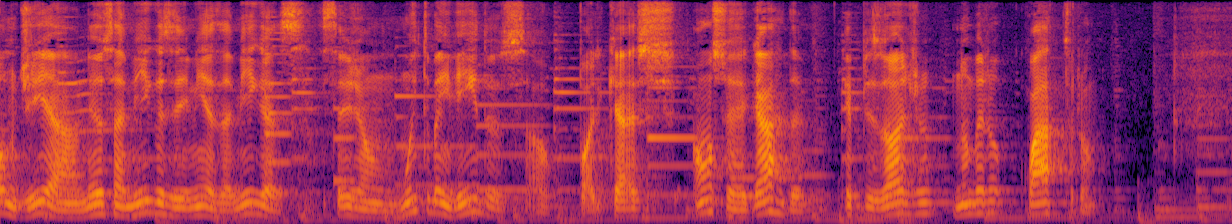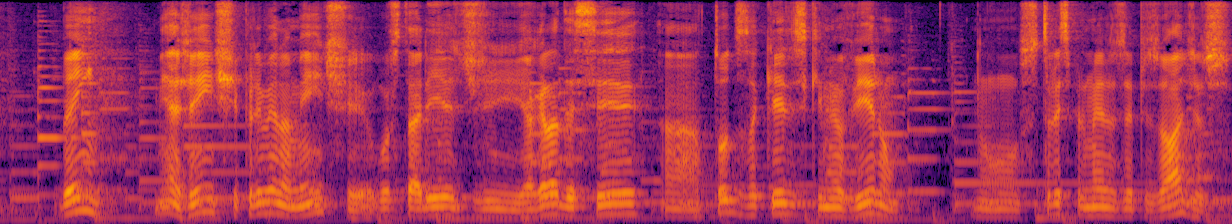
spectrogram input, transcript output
Bom dia, meus amigos e minhas amigas. Sejam muito bem-vindos ao podcast Onso Regarda, episódio número 4. Bem, minha gente, primeiramente eu gostaria de agradecer a todos aqueles que me ouviram nos três primeiros episódios.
